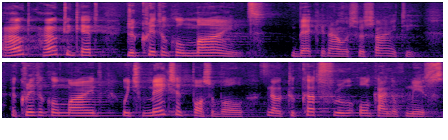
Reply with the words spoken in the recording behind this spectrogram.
how, how to get the critical mind back in our society. A critical mind which makes it possible you know, to cut through all kind of myths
